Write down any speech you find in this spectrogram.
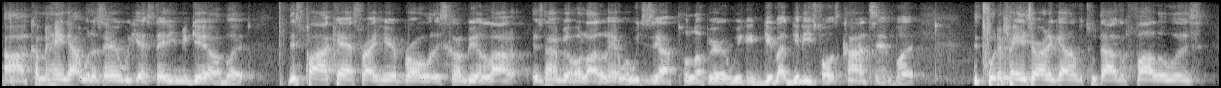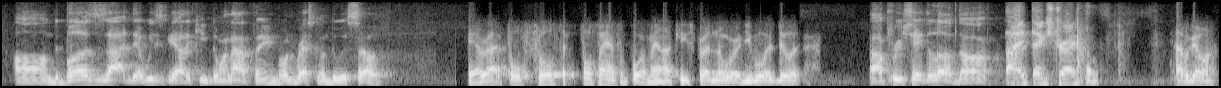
Uh, come and hang out with us every week at Stadium and Gale. But this podcast right here, bro, it's going to be a lot. Of, it's not going to be a whole lot of labor. We just got to pull up every week and give out, get these folks content. But the Twitter page already got over two thousand followers. Um, the buzz is out there. We just got to keep doing our thing, bro. And the rest going to do itself. Yeah, right. Full full full fan support, man. I'll keep spreading the word. You boys do it. I appreciate the love, dog. All right, thanks, Trey. Have a good one.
